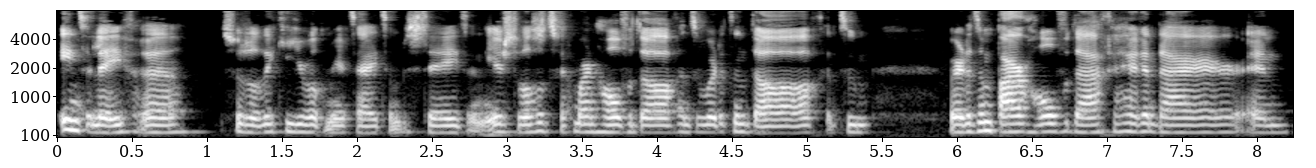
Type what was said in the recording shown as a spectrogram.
in te leveren. Zodat ik hier wat meer tijd aan besteed. En eerst was het zeg maar een halve dag en toen werd het een dag. En toen werd het een paar halve dagen her en daar. En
